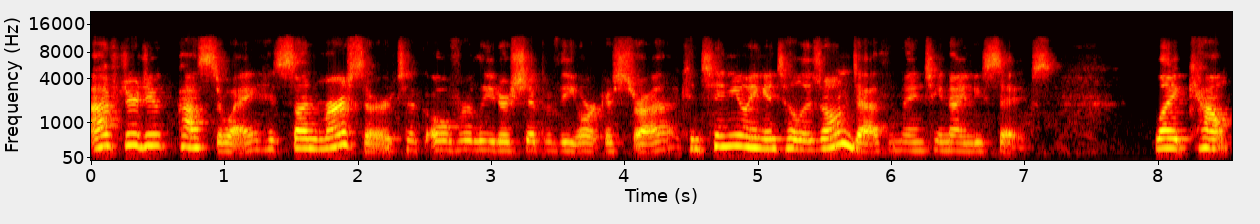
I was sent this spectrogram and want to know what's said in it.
After Duke passed away, his son Mercer took over leadership of the orchestra, continuing until his own death in 1996. Like Count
